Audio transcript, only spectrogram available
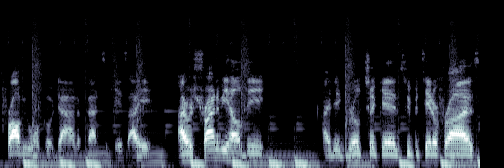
probably won't go down if that's the case. I I was trying to be healthy. I did grilled chicken, sweet potato fries,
